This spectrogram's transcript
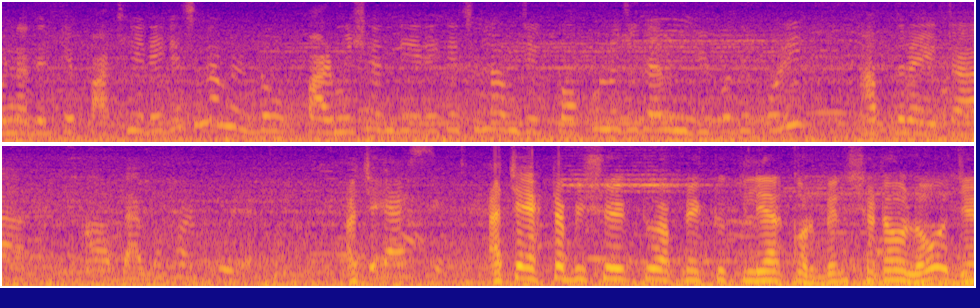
ওনাদেরকে পাঠিয়ে রেখেছিলাম এবং পারমিশন দিয়ে রেখেছিলাম যে কখনো যদি আমি বিপদে পড়ি আপনারা এটা ব্যবহার করে আচ্ছা আচ্ছা একটা বিষয় একটু আপনি একটু ক্লিয়ার করবেন সেটা হলো যে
